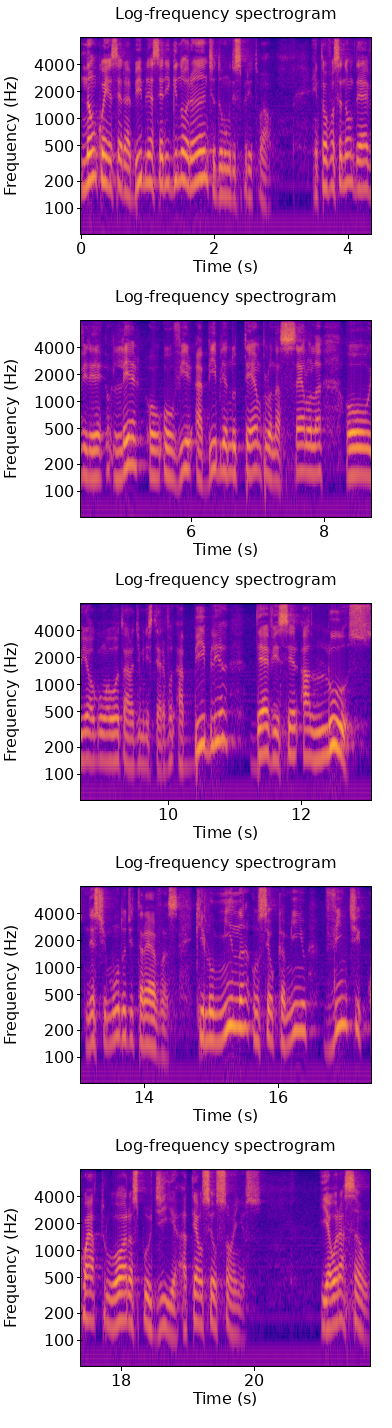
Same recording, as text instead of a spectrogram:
Não conhecer a Bíblia é ser ignorante do mundo espiritual. Então você não deve ler ou ouvir a Bíblia no templo, na célula ou em alguma outra área de ministério. A Bíblia deve ser a luz neste mundo de trevas, que ilumina o seu caminho 24 horas por dia, até os seus sonhos. E a oração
